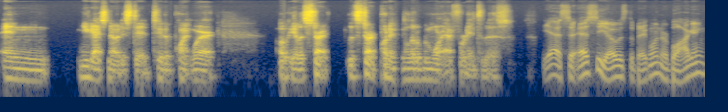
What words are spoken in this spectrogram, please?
and you guys noticed it to the point where, okay, let's start let's start putting a little bit more effort into this. Yeah. So SEO is the big one, or blogging.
